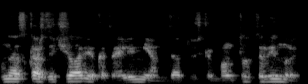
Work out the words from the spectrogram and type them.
у нас каждый человек – это элемент, да, то есть как бы он тот или иной.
